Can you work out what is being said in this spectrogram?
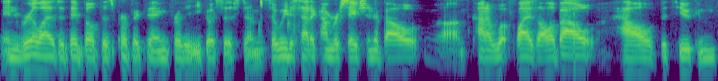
and realized that they built this perfect thing for the ecosystem. So we just had a conversation about um, kind of what Fly is all about, how the two can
